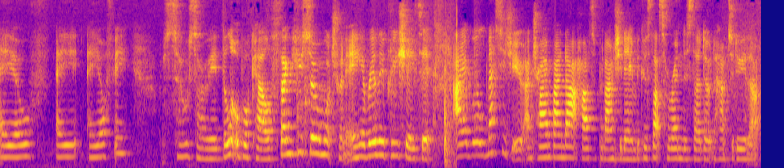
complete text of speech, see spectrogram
Aof Aofi I'm so sorry. The little book elf. Thank you so much, honey. I really appreciate it. I will message you and try and find out how to pronounce your name because that's horrendous. I don't know how to do that.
